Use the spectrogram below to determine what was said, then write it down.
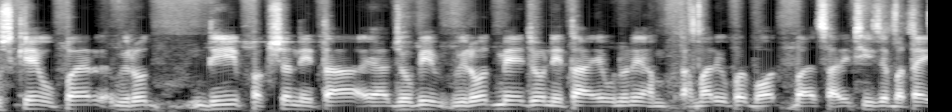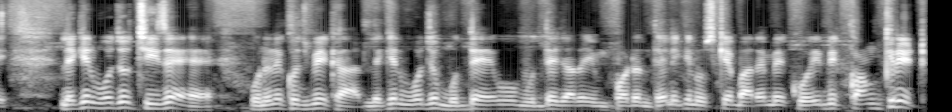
उसके ऊपर विरोधी पक्ष नेता या जो भी विरोध में जो नेता है, उन्होंने हम, हमारे ऊपर बहुत सारी चीज़ें बताई। लेकिन वो जो चीज़ें है, उन्होंने कुछ भी कहा, लेकिन वो जो मुद्दे है, वो मुद्दे ज़्यादा इम्पोर्टेंट थे, लेकिन उसके बारे में कोई भी कॉन्क्रीट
